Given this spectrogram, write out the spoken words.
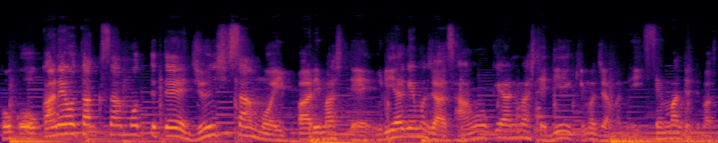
ここお金をたくさん持ってて、純資産もいっぱいありまして、売上もじゃあ3億円ありまして、利益もじゃあ1000万で出ます。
